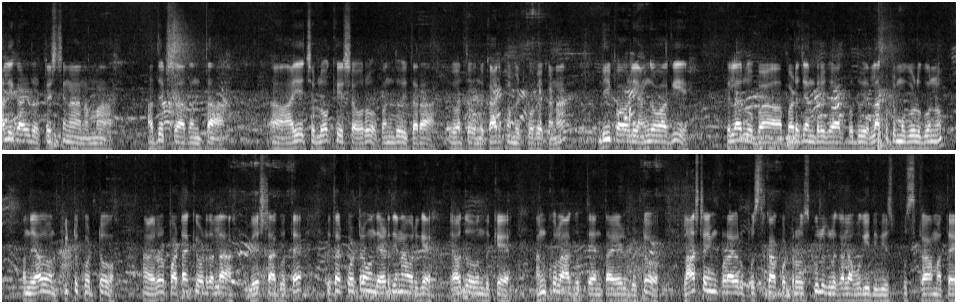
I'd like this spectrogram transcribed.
ಆಲಿಗಾಡು ಟ್ರಸ್ಟಿನ ನಮ್ಮ ಅಧ್ಯಕ್ಷರಾದಂಥ ಐ ಎಚ್ ಲೋಕೇಶ್ ಅವರು ಬಂದು ಈ ಥರ ಇವತ್ತು ಒಂದು ಕಾರ್ಯಕ್ರಮ ಇಟ್ಕೋಬೇಕಣ್ಣ. ದೀಪಾವಳಿ ಅಂಗವಾಗಿ ಎಲ್ಲರಿಗೂ ಬ, ಬಡ ಜನರಿಗಾಗ್ಬೋದು ಎಲ್ಲ ಕುಟುಂಬಗಳಿಗೂ ಒಂದು ಯಾವುದೋ ಒಂದು ಕಿಟ್ಟು ಕೊಟ್ಟು ನಾವೆಲ್ಲರೂ ಪಟಾಕಿ ಹೊಡೆದೆಲ್ಲ ವೇಸ್ಟ್ ಆಗುತ್ತೆ. ಈ ಥರ ಕೊಟ್ಟರೆ ಒಂದು ಎರಡು ದಿನ ಅವ್ರಿಗೆ ಯಾವುದೋ ಒಂದಕ್ಕೆ ಅನುಕೂಲ ಆಗುತ್ತೆ ಅಂತ ಹೇಳಿಬಿಟ್ಟು ಲಾಸ್ಟ್ ಟೈಮ್ ಕೂಡ ಇವರು ಪುಸ್ತಕ ಕೊಟ್ಟರು. ಸ್ಕೂಲ್ಗಳಿಗೆಲ್ಲ ಹೋಗಿದ್ದೀವಿ, ಪುಸ್ತಕ ಮತ್ತು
